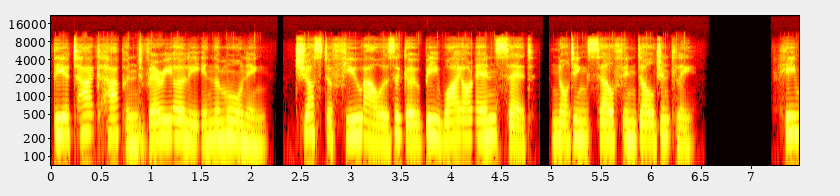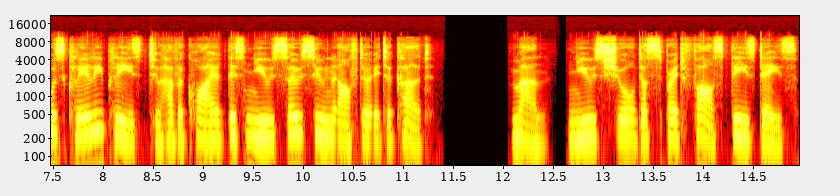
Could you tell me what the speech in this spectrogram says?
The attack happened very early in the morning, just a few hours ago BYRN said, nodding self-indulgently. He was clearly pleased to have acquired this news so soon after it occurred. Man, news sure does spread fast these days.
